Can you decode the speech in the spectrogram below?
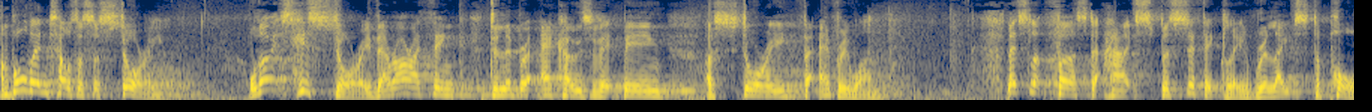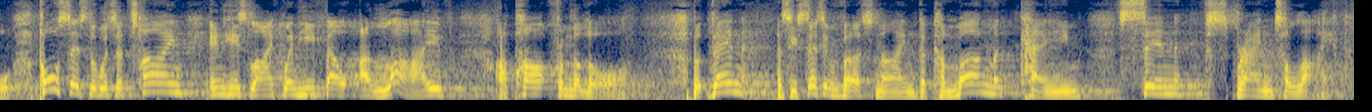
And Paul then tells us a story Although it's his story, there are, I think, deliberate echoes of it being a story for everyone. Let's look first at how it specifically relates to Paul. Paul says there was a time in his life when he felt alive apart from the law. But then, as he says in verse 9, the commandment came, sin sprang to life.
